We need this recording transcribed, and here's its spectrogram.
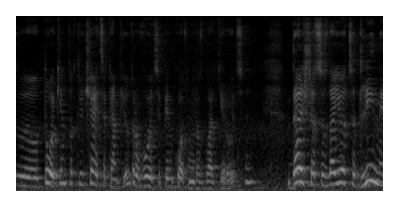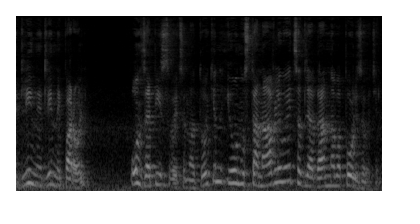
А, токен подключается к компьютеру, вводится пин-код, он разблокируется. Дальше создается длинный-длинный-длинный пароль. Он записывается на токен, и он устанавливается для данного пользователя.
